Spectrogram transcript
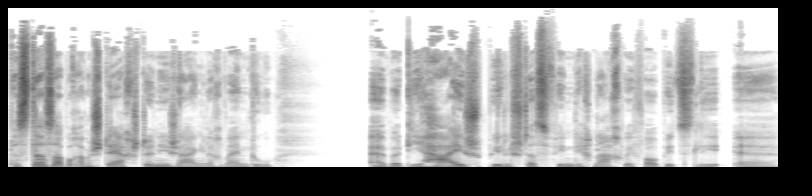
Dass das aber am stärksten ist eigentlich, wenn du eben die High spielst, das finde ich nach wie vor ein bisschen äh,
